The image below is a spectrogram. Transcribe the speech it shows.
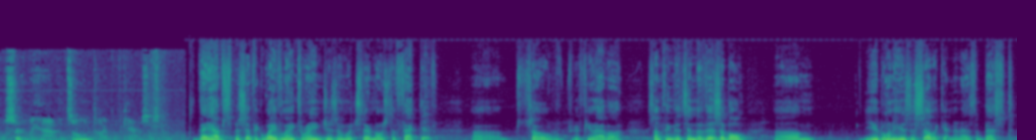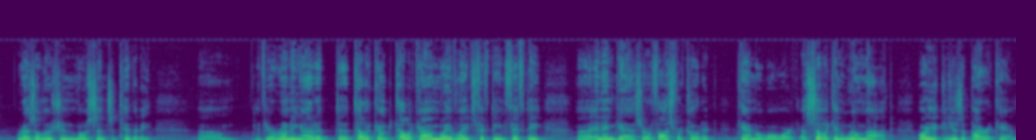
will certainly have its own type of camera system. They have specific wavelength ranges in which they're most effective. Uh, so if you have a, something that's in the visible, um, you'd want to use the silicon. It has the best resolution, most sensitivity. Um, if you're running out at uh, telecom, telecom wavelengths 1550, uh, an InGaAs or a phosphor-coated camera will work. A silicon will not. Or you could use a PyroCam.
